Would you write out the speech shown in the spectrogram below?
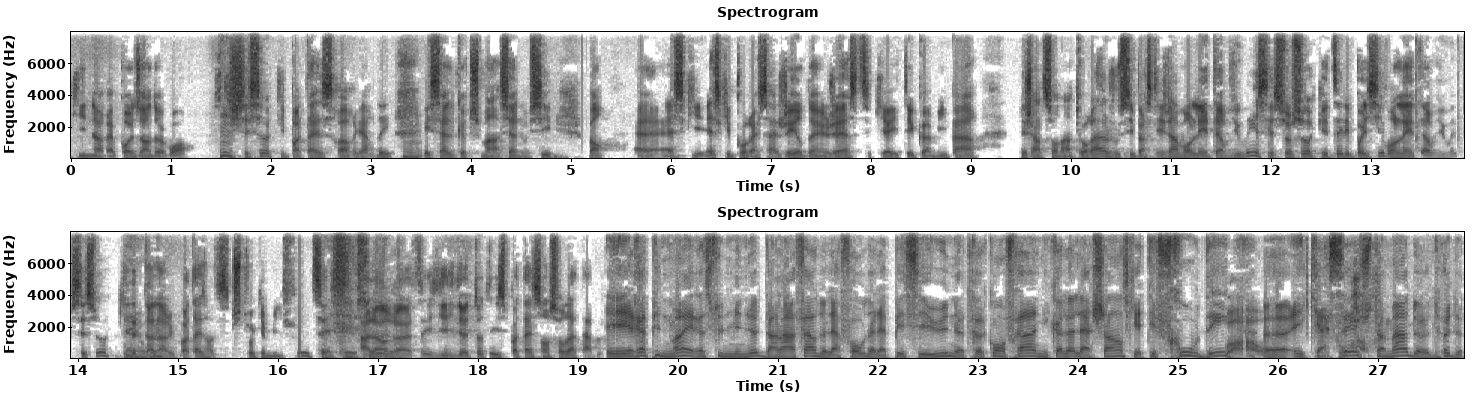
qui n'auraient pas le genre de voir? Hmm. C'est ça que l'hypothèse sera regardée hmm. et celle que tu mentionnes aussi. Bon, euh, est-ce qu'il est-ce qu'il pourrait s'agir d'un geste qui a été commis par les gens de son entourage aussi, parce que les gens vont l'interviewer. C'est sûr, sûr que les policiers vont l'interviewer, puis c'est sûr qu'il ben est dans la hypothèse, on dit c'est toi qui as mis le feu. Ben, Alors, euh, il y a, toutes les hypothèses sont sur la table. Et rapidement, il reste une minute dans l'affaire de la fraude à la PCU, notre confrère Nicolas Lachance qui a été fraudé euh, et qui essaie justement de, de,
